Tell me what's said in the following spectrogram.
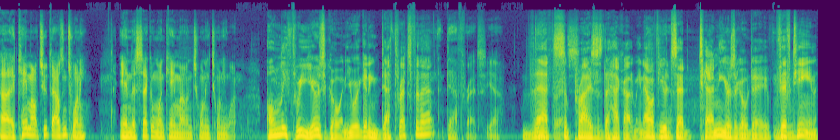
Uh, it came out 2020, and the second one came out in 2021. Only three years ago, and you were getting death threats for that? Death threats, yeah. That surprises the heck out of me. Now, if you had said 10 years ago, Dave, mm-hmm. 15,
